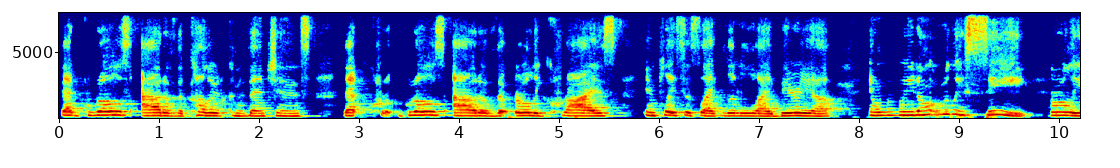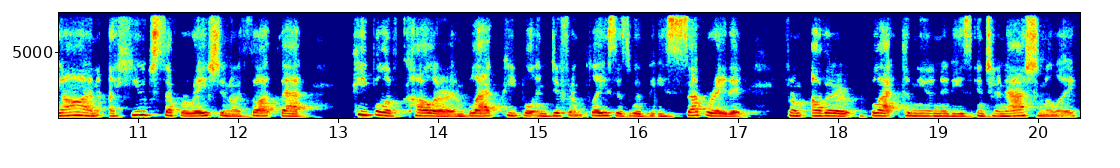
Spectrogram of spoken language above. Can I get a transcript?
that grows out of the colored conventions, that cr- grows out of the early cries in places like Little Liberia. And we don't really see early on a huge separation or thought that people of color and Black people in different places would be separated from other Black communities internationally,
